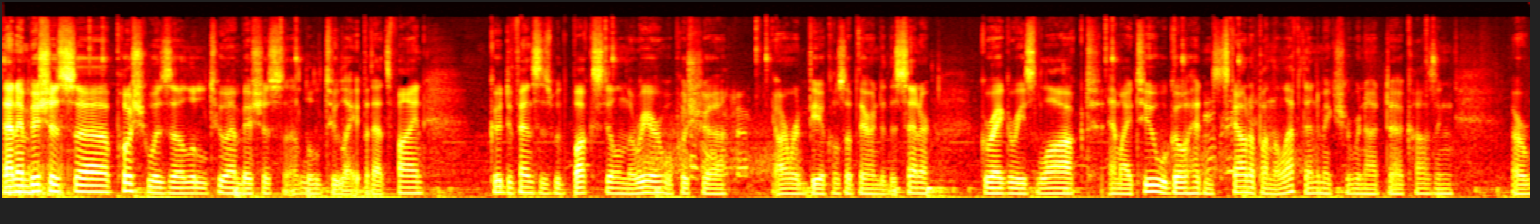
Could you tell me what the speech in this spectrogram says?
that ambitious uh, push was a little too ambitious, a little too late, but that's fine. Good defenses with Buck still in the rear. We'll push uh, armored vehicles up there into the center. Gregory's locked. MI2 will go ahead and scout up on the left then to make sure we're not uh, causing or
